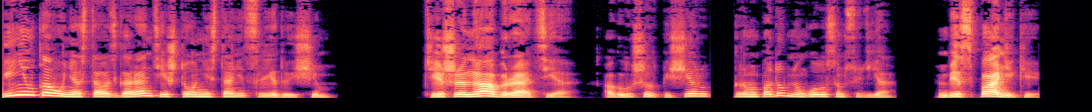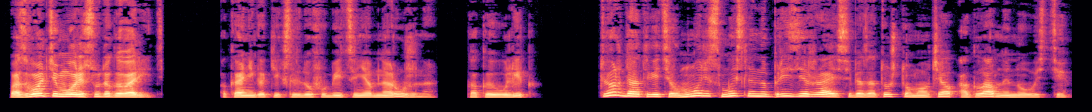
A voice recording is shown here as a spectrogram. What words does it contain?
И ни у кого не осталось гарантии, что он не станет следующим. — Тишина, братья! — оглушил пещеру громоподобным голосом судья. — Без паники! Позвольте Морису договорить. Пока никаких следов убийцы не обнаружено, как и улик. Твердо ответил Морис, мысленно презирая себя за то, что молчал о главной новости.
